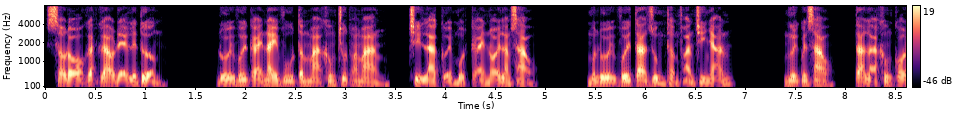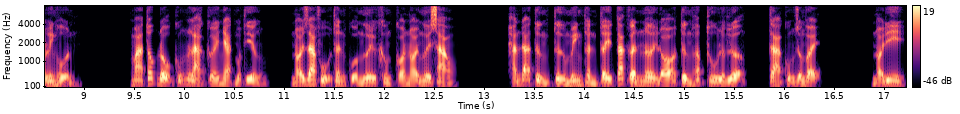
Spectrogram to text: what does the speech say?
sau đó gắt gao đẻ lên tường. Đối với cái này vu tâm ma không chút hoang mang, chỉ là cười một cái nói làm sao? Muốn đối với ta dùng thẩm phán chi nhãn? Ngươi quên sao? Ta là không có linh hồn. Ma tốc độ cũng là cười nhạt một tiếng, nói ra phụ thân của ngươi không có nói ngươi sao? Hắn đã từng từ minh thần tây tác gần nơi đó từng hấp thu lực lượng, ta cũng giống vậy. Nói đi,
